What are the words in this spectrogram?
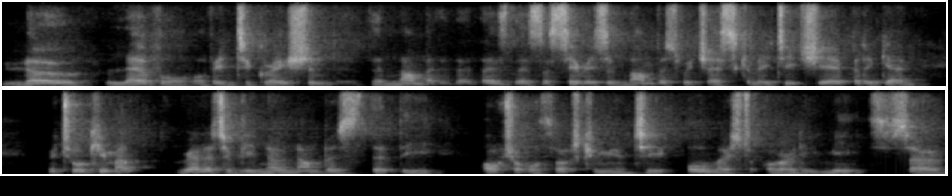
low level of integration. The number there's there's a series of numbers which escalate each year, but again, we're talking about relatively no numbers that the ultra orthodox community almost already meets. So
